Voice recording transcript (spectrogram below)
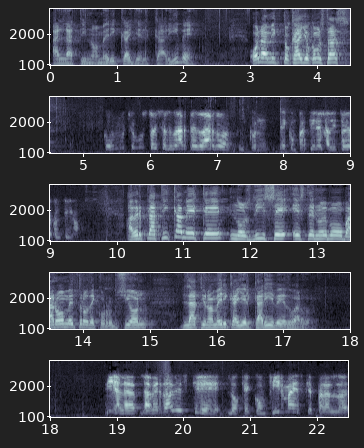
a Latinoamérica y el Caribe. Hola, Mick Tocayo, ¿cómo estás? Con mucho gusto de saludarte, Eduardo, y con, de compartir el auditorio contigo. A ver, platícame qué nos dice este nuevo barómetro de corrupción Latinoamérica y el Caribe, Eduardo. Mira, la, la, verdad es que lo que confirma es que para las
